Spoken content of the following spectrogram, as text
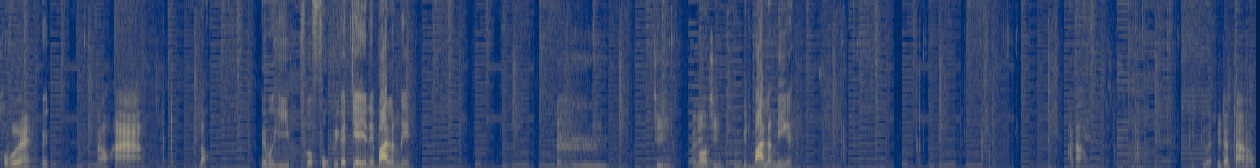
ขอเบอร์ให้เฮ้ยเอาหา ไอ้ยบางทีเพื่อฟุกปีกระเจอยู่ในบ้านหลังนี้เออจริง อันนี้จริง มันเป็นบ้านหลังนี้ไงอัดอ้าว ปิดด้วย พี่หน้าต่างเหรอ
